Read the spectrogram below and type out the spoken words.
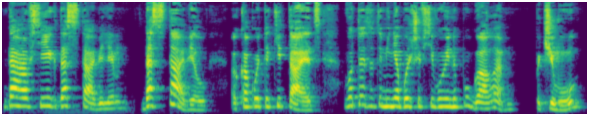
Да, все их доставили. Доставил какой-то китаец. Вот это-то меня больше всего и напугало. Почему?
